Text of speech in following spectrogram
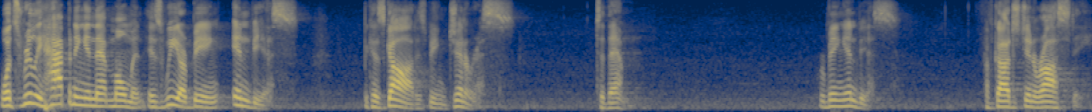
What's really happening in that moment is we are being envious because God is being generous to them. We're being envious of God's generosity.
